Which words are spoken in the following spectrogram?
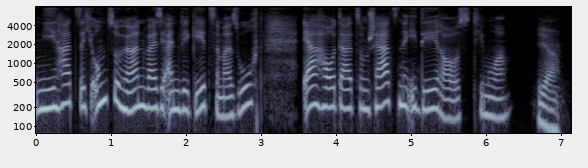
Nihat, sich umzuhören, weil sie ein WG-Zimmer sucht. Er haut da zum Scherz eine Idee raus, Timur. Ja.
